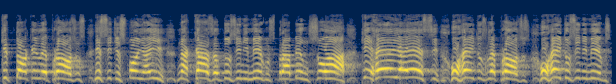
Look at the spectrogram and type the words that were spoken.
que toca em leprosos e se dispõe aí na casa dos inimigos para abençoar? Que rei é esse? O rei dos leprosos, o rei dos inimigos,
